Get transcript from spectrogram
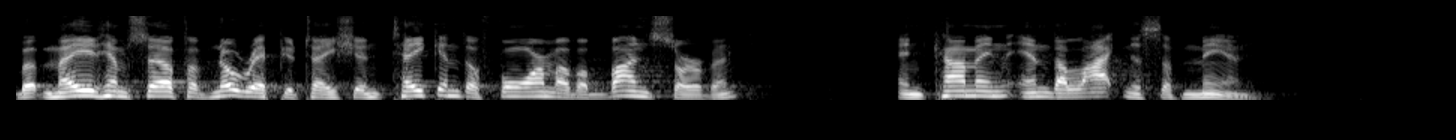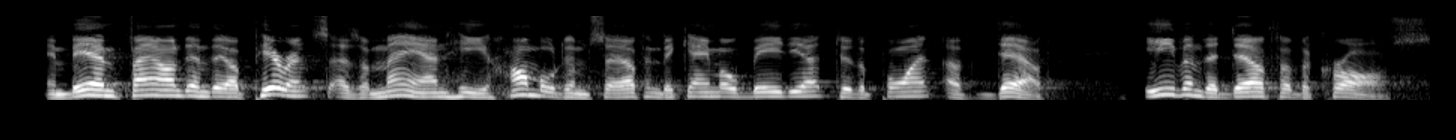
but made himself of no reputation, taking the form of a bondservant, and coming in the likeness of men. And being found in the appearance as a man, he humbled himself and became obedient to the point of death, even the death of the cross.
